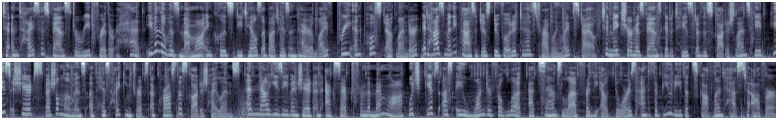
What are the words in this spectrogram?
to entice his fans to read further ahead. Even though his memoir includes details about his entire life, pre and post Outlander, it has many passages devoted to his traveling lifestyle. To make sure his fans get a taste of the Scottish landscape, he's shared special moments of his hiking trips across the Scottish Highlands. And now he's even shared an excerpt from the memoir, which gives us a wonderful look at Sam's love for the outdoors and the beauty that Scotland has to offer.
